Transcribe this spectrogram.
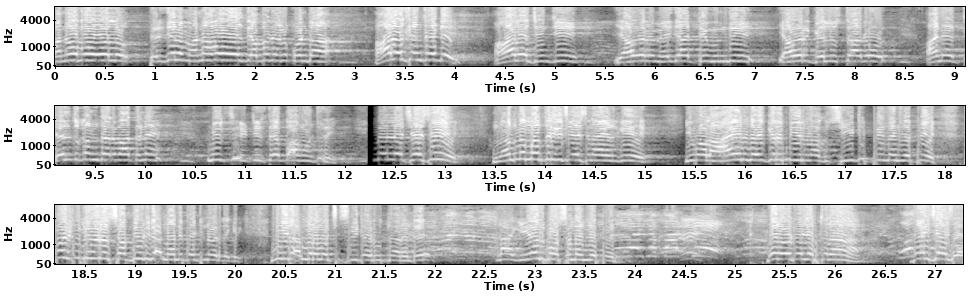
మనోభావాలు ప్రజల మనోభావాలు దెబ్బతినకుండా ఆలోచించండి. ఆలోచించి ఎవరు మెజార్టీ ఉంది ఎవరు గెలుస్తారు అనే తెలుసుకున్న తర్వాతనే మీరు సీట్ ఇస్తే బాగుంటుంది. ఎమ్మెల్యే చేసి నన్ను మంత్రికి చేసిన ఆయనకి ఇవాళ ఆయన దగ్గర మీరు నాకు సీట్ ఇప్పిందని చెప్పి పొలిటి బ్యూరో సభ్యుడిగా నన్ను పెట్టిన వాడి దగ్గరికి మీరు అందరూ వచ్చి సీట్ అడుగుతున్నారంటే నాకు ఏడుపు వస్తుందని చెప్పాడు నేను ఒకటే చెప్తున్నా. దయచేసి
